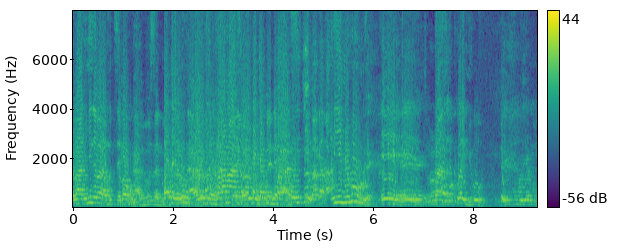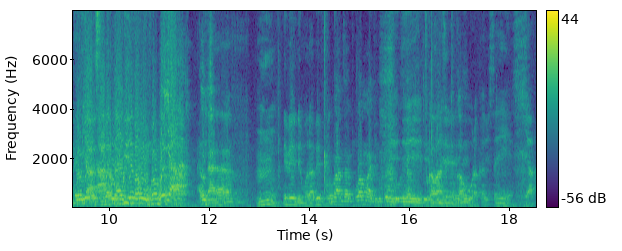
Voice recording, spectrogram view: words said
abantu nyine baramutse bahuye. Baramanza bakajya gukora iki ni imihuro. Eh eh turabanza gukora imihuro. Bivuyemo oya Bose ntabwo batangiye kwivamo. kwivamo. oya! Ah, Mm. n'ibindi murabivuga. Eh, eh, tukabanza tugahura kabisa. Ye ya.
